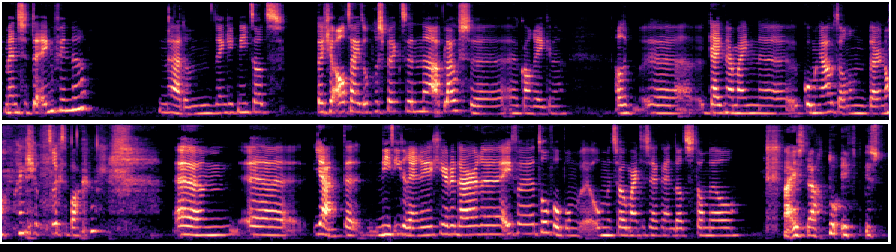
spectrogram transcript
mensen te eng vinden, nou, dan denk ik niet dat, dat je altijd op respect en eh, applaus eh, eh, kan rekenen. Als ik kijk naar mijn coming out dan, om daar nog een keer op terug te pakken. Eh, ja, de- niet iedereen reageerde daar eh, even tof op, om, om het zo maar te zeggen. En dat is dan wel Maar is, daar to- heeft- is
